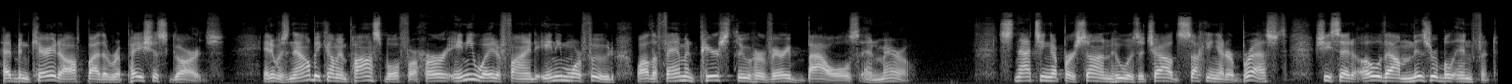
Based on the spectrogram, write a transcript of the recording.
had been carried off by the rapacious guards, and it was now become impossible for her any way to find any more food, while the famine pierced through her very bowels and marrow. Snatching up her son, who was a child sucking at her breast, she said, O thou miserable infant,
